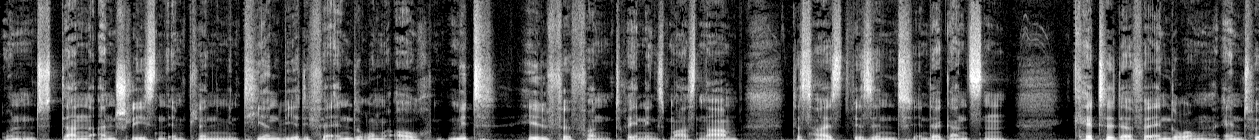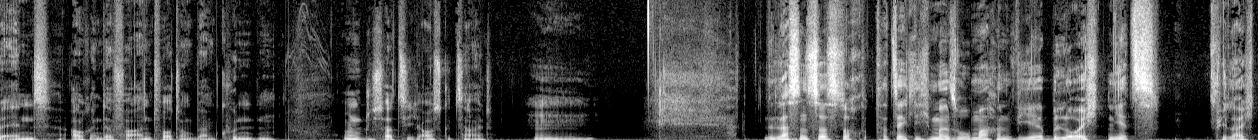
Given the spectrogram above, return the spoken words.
und dann anschließend implementieren wir die Veränderung auch mit Hilfe von Trainingsmaßnahmen. Das heißt, wir sind in der ganzen Kette der Veränderung end-to-end -end, auch in der Verantwortung beim Kunden und das hat sich ausgezahlt. Mhm. Dann lass uns das doch tatsächlich mal so machen. Wir beleuchten jetzt vielleicht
